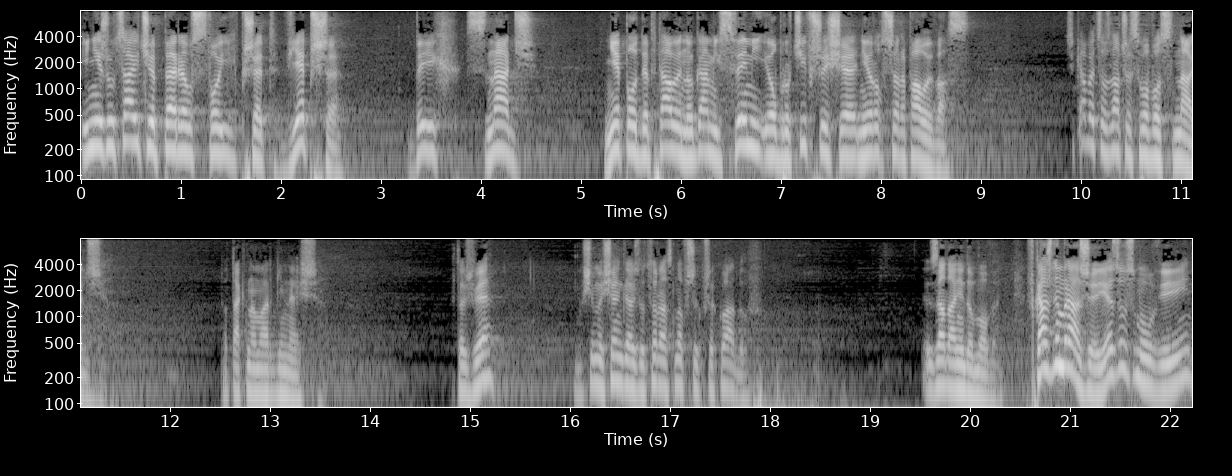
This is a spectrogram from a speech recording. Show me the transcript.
i nie rzucajcie pereł swoich przed wieprze, by ich snadź nie podeptały nogami swymi i obróciwszy się, nie rozszarpały was. Ciekawe, co znaczy słowo snadź. To tak na marginesie. Ktoś wie? Musimy sięgać do coraz nowszych przekładów. Zadanie domowe. W każdym razie Jezus mówi,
